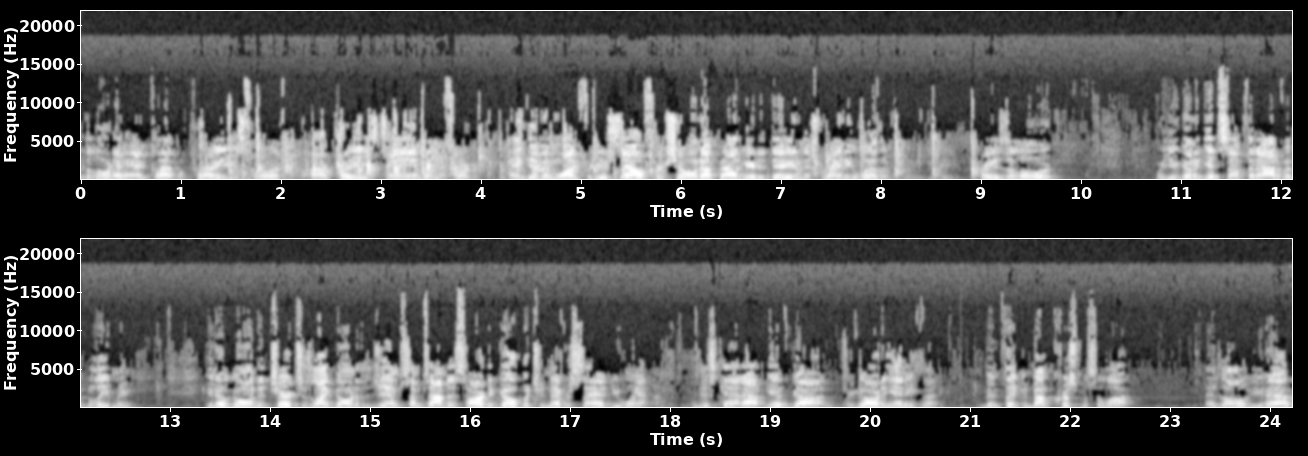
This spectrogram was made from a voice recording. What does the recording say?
Give the Lord a hand clap of praise for our praise team and for and give him one for yourself for showing up out here today in this rainy weather. Praise the Lord. Well, you're going to get something out of it, believe me. You know, going to church is like going to the gym. Sometimes it's hard to go, but you're never sad you went. You just can't outgive God regarding anything. I've been thinking about Christmas a lot, as all of you have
